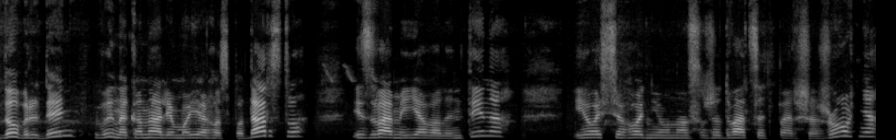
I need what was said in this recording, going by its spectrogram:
Добрий день! Ви на каналі Моє Господарство. І з вами я Валентина. І ось сьогодні у нас вже 21 жовтня.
